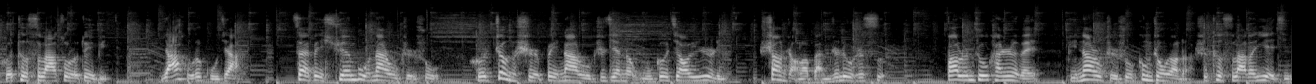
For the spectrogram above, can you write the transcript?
和特斯拉做了对比，雅虎的股价在被宣布纳入指数和正式被纳入之间的五个交易日里上涨了百分之六十四。巴伦周刊认为，比纳入指数更重要的是特斯拉的业绩，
